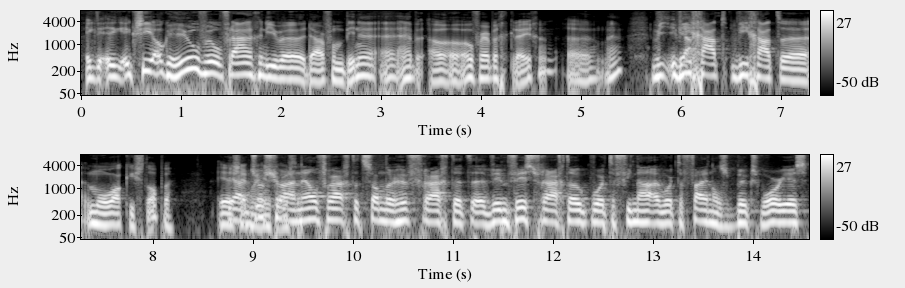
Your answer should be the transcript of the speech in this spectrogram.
ik, ik, ik, zie ook heel veel vragen die we daarvan binnen hebben, over hebben gekregen. Hè? Wie, wie, gaat, wie gaat Milwaukee stoppen? Ja, zeg maar Joshua NL vraagt het, Sander Huff vraagt het, Wim Vis vraagt ook, wordt de, wordt de finals Bucks Warriors?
